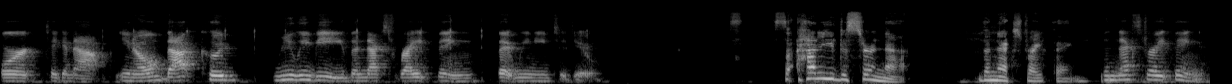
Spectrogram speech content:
or take a nap. You know, that could really be the next right thing that we need to do. So, how do you discern that? The next right thing. The next right thing.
